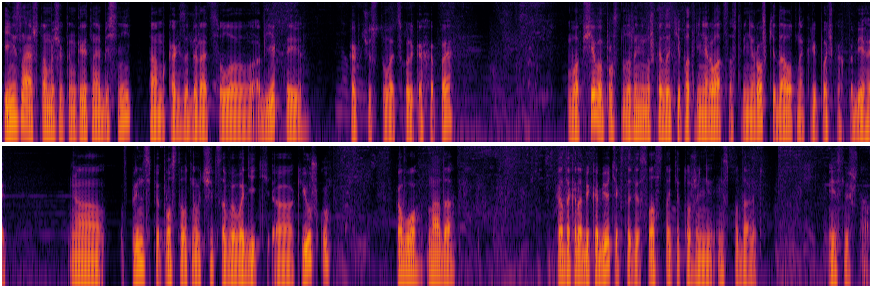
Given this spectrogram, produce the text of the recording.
Я не знаю, что вам еще конкретно объяснить, там, как забирать соло-объекты, как чувствовать, сколько хп. Вообще, вы просто должны немножко зайти потренироваться в тренировке, да, вот на крепочках побегать. Э, в принципе, просто вот научиться выводить э, кьюшку, кого надо. Когда крабика бьете, кстати, с вас стаки тоже не, не спадают, если что.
